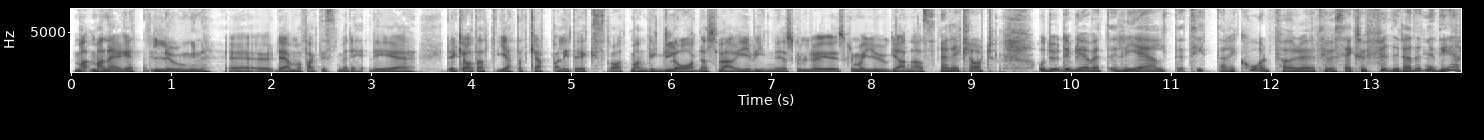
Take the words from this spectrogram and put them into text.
man, man är rätt lugn. Eh, det är man faktiskt, men det, det, är, det är klart att hjärtat klappar lite extra, att man blir glad när Sverige vinner. Det skulle, skulle man ljuga annars. Ja, det är klart. Och du, det blev ett rejält tittarrekord för eh, TV6. Hur firade ni det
